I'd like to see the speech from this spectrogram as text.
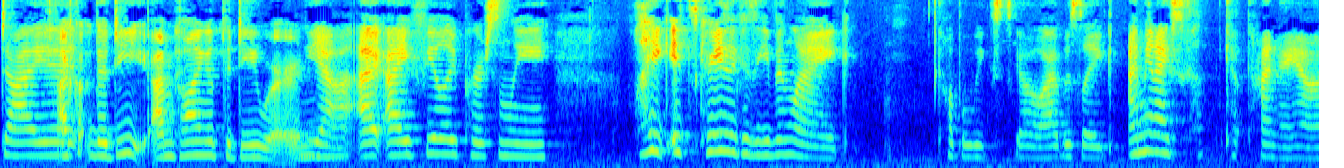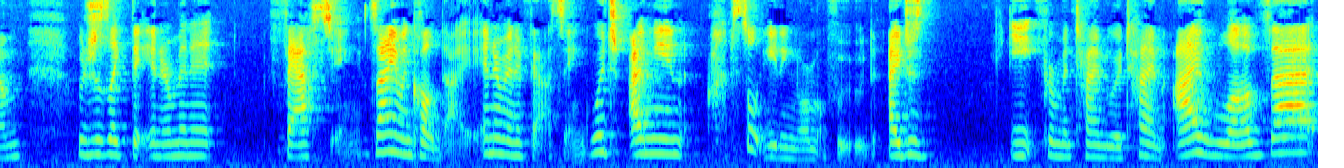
diet. I, the D. I'm calling it the D word. Yeah, I, I feel like personally, like it's crazy because even like couple weeks ago, I was like, I mean, I kind of am, which is like the intermittent fasting. It's not even called diet, intermittent fasting. Which I mean, I'm still eating normal food. I just eat from a time to a time. I love that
